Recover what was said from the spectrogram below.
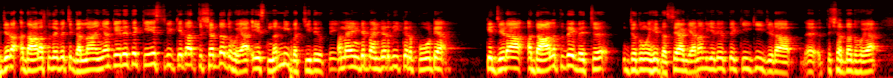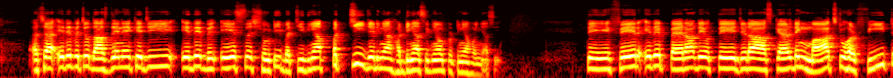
ਜਿਹੜਾ ਅਦਾਲਤ ਦੇ ਵਿੱਚ ਗੱਲਾਂ ਆਈਆਂ ਕਿ ਇਹਦੇ ਤੇ ਕਿਸ ਤਰੀਕੇ ਦਾ ਤਸ਼ੱਦਦ ਹੋਇਆ ਇਸ ਨੰਨੀ ਬੱਚੀ ਦੇ ਉੱਤੇ। ਮੈਂ ਇੰਡੀਪੈਂਡੈਂਟ ਦੀ ਇੱਕ ਰਿਪੋਰਟ ਆ ਕਿ ਜਿਹੜਾ ਅਦਾਲਤ ਦੇ ਵਿੱਚ ਜਦੋਂ ਇਹ ਦੱਸਿਆ ਗਿਆ ਨਾ ਵੀ ਇਹਦੇ ਉੱਤੇ ਕੀ ਕੀ ਜਿਹੜਾ ਤਸ਼ੱਦਦ ਹੋਇਆ ਅੱਛਾ, ਇਹਦੇ ਵਿੱਚ ਉਹ ਦੱਸਦੇ ਨੇ ਕਿ ਜੀ ਇਹਦੇ ਵਿੱਚ ਇਸ ਛੋਟੀ ਬੱਚੀ ਦੀਆਂ 25 ਜਿਹੜੀਆਂ ਹੱਡੀਆਂ ਸੀਗੀਆਂ, ਉਹ ਟੁੱਟੀਆਂ ਹੋਈਆਂ ਸੀ। ਤੇ ਫਿਰ ਇਹਦੇ ਪੈਰਾਂ ਦੇ ਉੱਤੇ ਜਿਹੜਾ scalding marks to her feet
